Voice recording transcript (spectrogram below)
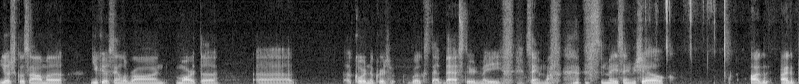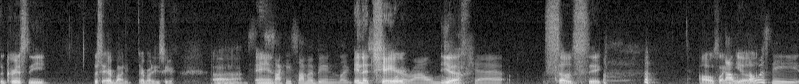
Yoshiko Sama, Yukio Saint Laurent, Martha. Uh, according to Chris Brooks, that bastard made Saint made Saint Michelle. Ag- Agatha Christie. Just everybody. Everybody's here. Uh, and Saki Sama being like in a chair. around Yeah. chair. so um, sick. I was like, that, yo. that was the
